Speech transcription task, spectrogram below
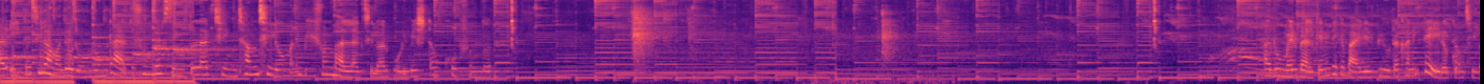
আর ছিল আমাদের রুম রুমটা এত সুন্দর সিম্পল আর ছিমছাম ছিল মানে ভীষণ ভালো লাগছিল, আর পরিবেশটাও খুব সুন্দর। আর রুমের ব্যালকনি থেকে বাইরের ভিউটা খানিকটা এইরকম ছিল।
